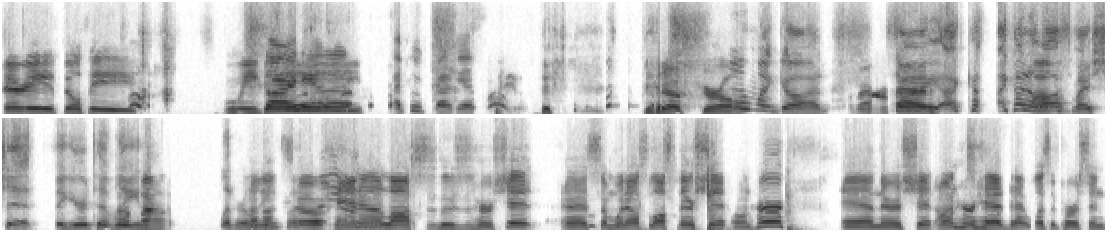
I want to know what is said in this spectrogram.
very filthy, squeaky Sorry, Hannah. I pooped on you. Ditto girl. Oh my god. on Sorry, head. I, ki- I kind of Um, lost my shit figuratively, uh, not literally. Uh, but- so Hannah lost loses her shit as someone else lost their shit on her, and there's shit on her head that was a person,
